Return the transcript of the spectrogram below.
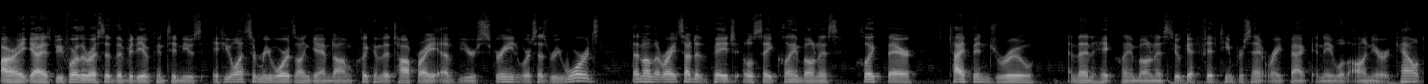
Alright guys, before the rest of the video continues, if you want some rewards on Gamdom, click in the top right of your screen where it says rewards. Then on the right side of the page, it will say claim bonus. Click there type in Drew, and then hit claim bonus. You'll get 15% rakeback enabled on your account.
